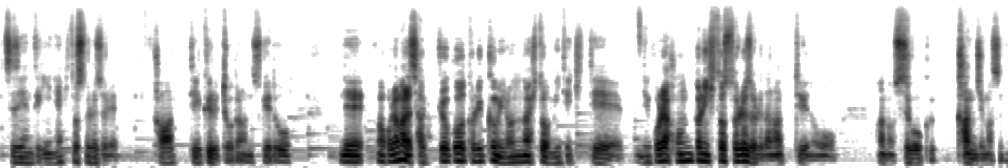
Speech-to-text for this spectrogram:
必然的にね人それぞれ変わってくるってことなんですけどで、まあ、これまで作曲を取り組むいろんな人を見てきてでこれは本当に人それぞれだなっていうのをあのすごく感じますね。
